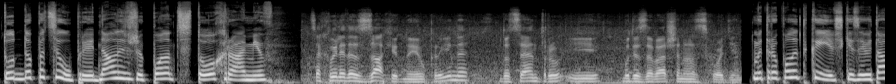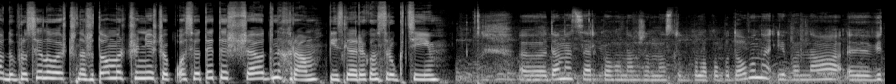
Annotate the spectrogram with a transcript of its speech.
Тут до ПЦУ приєднались вже понад 100 храмів. Це хвиля йде з західної України до центру і буде завершена на сході. Митрополит Київський завітав до Брусиловищ на Житомирщині, щоб освятити ще один храм після реконструкції. Е, Дана церква вона вже в нас тут була побудована, і вона е, від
